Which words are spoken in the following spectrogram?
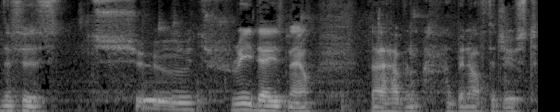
this is two, three days now that I haven't. I've been off the juiced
